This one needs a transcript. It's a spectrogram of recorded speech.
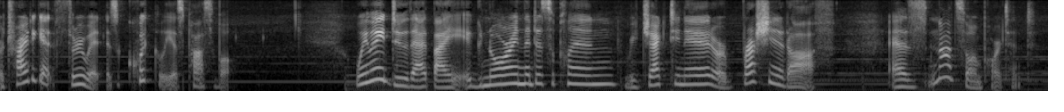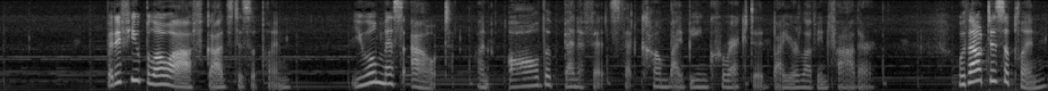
or try to get through it as quickly as possible. We may do that by ignoring the discipline, rejecting it, or brushing it off as not so important. But if you blow off God's discipline, you will miss out on all the benefits that come by being corrected by your loving Father. Without discipline,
